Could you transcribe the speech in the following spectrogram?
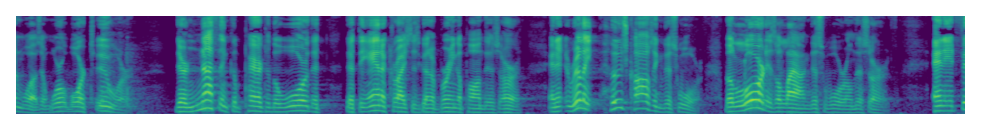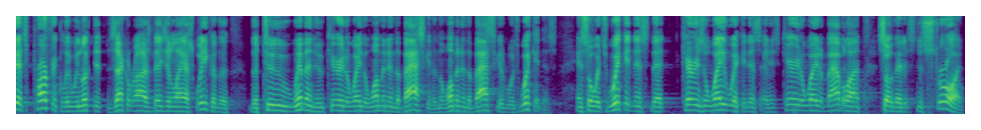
I was and World War II were. They're nothing compared to the war that, that the Antichrist is going to bring upon this earth. And it really, who's causing this war? The Lord is allowing this war on this earth. And it fits perfectly. We looked at Zechariah's vision last week of the, the two women who carried away the woman in the basket, and the woman in the basket was wickedness. And so it's wickedness that carries away wickedness, and is carried away to Babylon so that it's destroyed.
